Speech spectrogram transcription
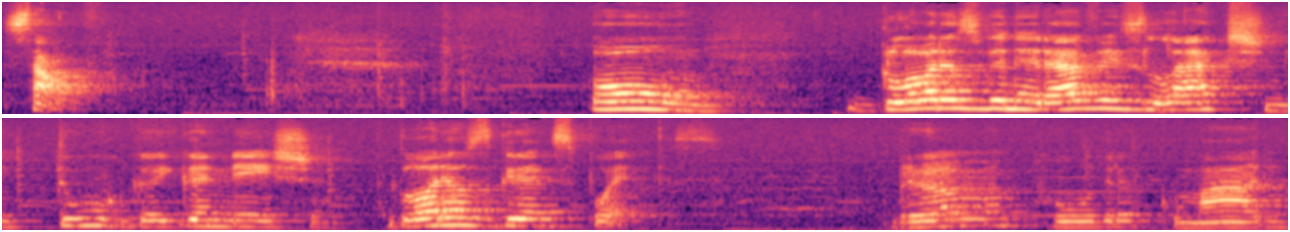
Salve! Om! Glórias veneráveis Lakshmi, Durga e Ganesha, glória aos grandes poetas. Brahma, Rudra, Kumari,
